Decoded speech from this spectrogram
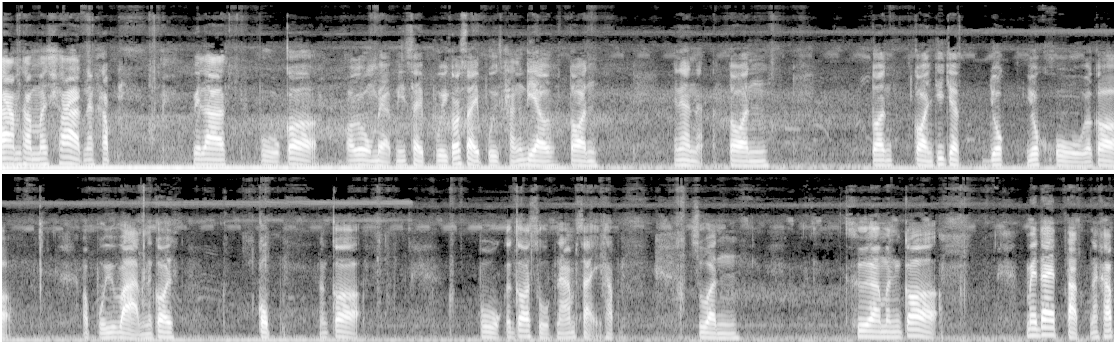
ตามธรรมชาตินะครับ เวลาปลูกก็ เอาลงแบบนี้ใส่ปุ๋ยก็ใส่ปุ๋ยครั้งเดียวตอนนั่นอะตอนตอนก่อนที่จะยกยกคูแล้วก็เอาปุ๋ยหวานแล้วก็กบแล้วก็ปลูกแล้วก็สูบน้ำใส่ครับ ส่วนเครือมันก็ไม่ได้ตัดนะครับ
